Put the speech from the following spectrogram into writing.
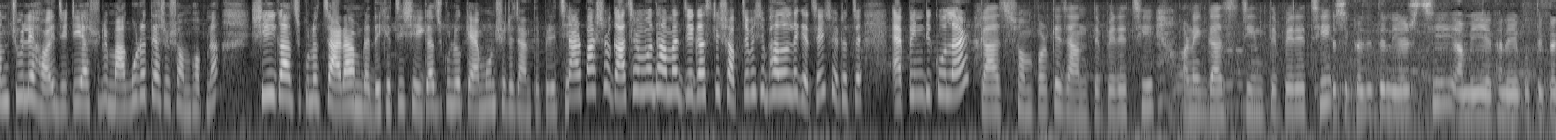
অঞ্চলে হয় যেটি আসলে মাগুরাতে আসা সম্ভব না সেই গাছগুলো চারা আমরা দেখেছি সেই গাছগুলো কেমন সেটা জানতে পেরেছি। চার পাঁচশো গাছের মধ্যে আমার যে গাছটি সবচেয়ে বেশি ভালো লেগেছে সেটা হচ্ছে অ্যাপেন্ডিকুলার। গাছ সম্পর্কে জানতে পেরেছি অনেক গাছ চিনতে পেরেছি। শিক্ষার্থীদের নিয়ে এসেছি আমি এখানে প্রত্যেকটা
